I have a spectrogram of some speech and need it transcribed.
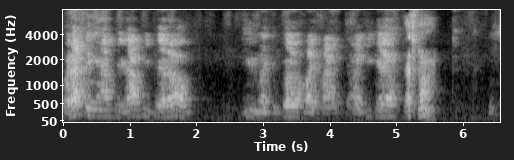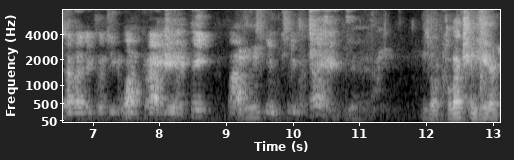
But I think I'd be, I'd be better off using like the golf, like like like you got That's fine. And stuff like that, because you the water crowd being thick, uh, Mhm. in between the legs. Yeah. A collection here.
